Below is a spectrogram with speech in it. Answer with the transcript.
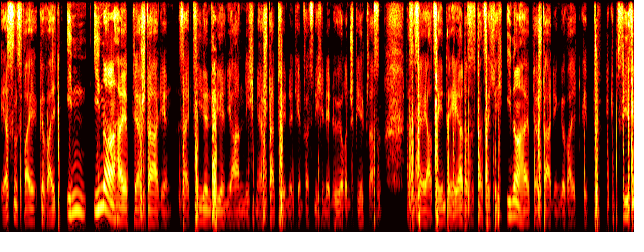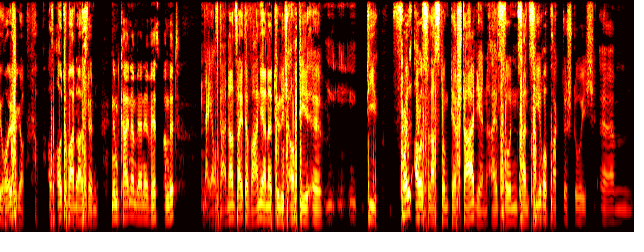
erstens, weil Gewalt in, innerhalb der Stadien seit vielen, vielen Jahren nicht mehr stattfindet, jedenfalls nicht in den höheren Spielklassen. Das ist ja Jahrzehnte her, dass es tatsächlich innerhalb der Stadien Gewalt gibt. Die gibt es viel, viel häufiger auf Autobahnraststätten. Nimmt keiner mehr eine Vespa mit? Naja, auf der anderen Seite waren ja natürlich auch die, äh, die Vollauslastung der Stadien, als so ein San Siro praktisch durch ähm,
